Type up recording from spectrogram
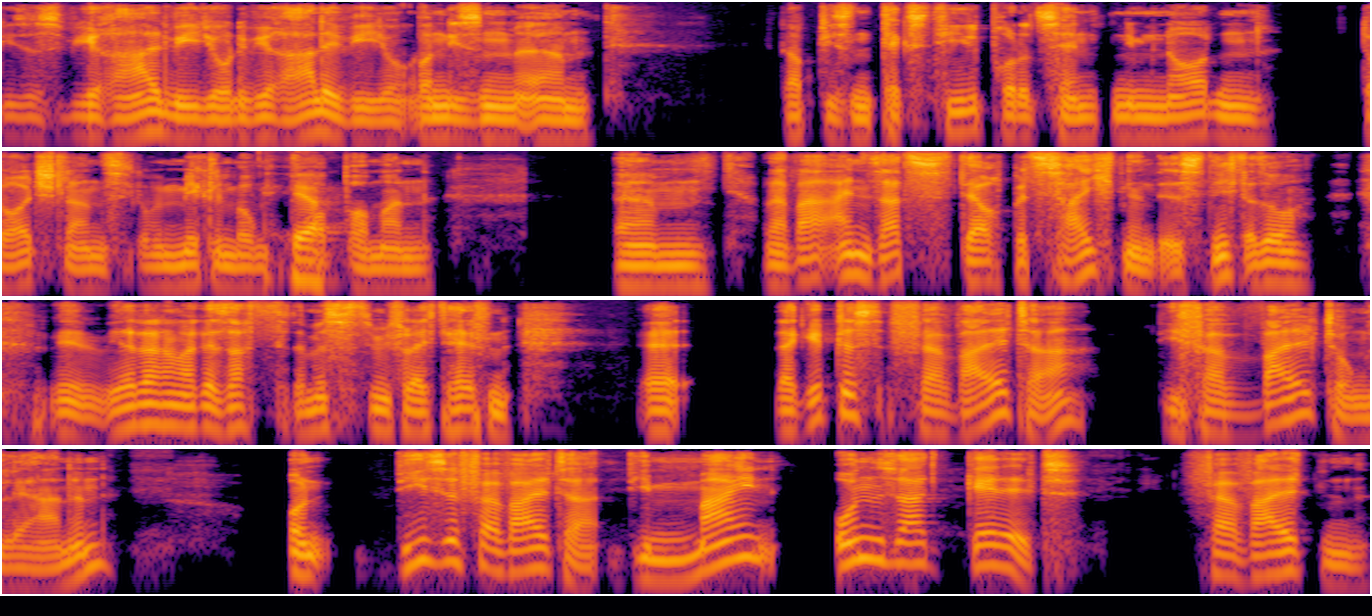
dieses Viralvideo, die virale Video von diesem ähm, ich glaube, diesen Textilproduzenten im Norden Deutschlands, ich glaube in Mecklenburg-Vorpommern. Ja. Ähm, und da war ein Satz, der auch bezeichnend ist, nicht? Also, wie, wie hat er mal gesagt, da müsstest du mir vielleicht helfen. Äh, da gibt es Verwalter, die Verwaltung lernen und diese Verwalter, die mein, unser Geld verwalten,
